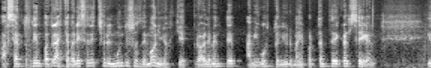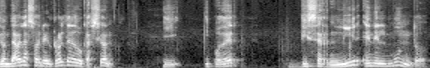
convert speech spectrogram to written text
hace harto tiempo atrás, que aparece de hecho en El mundo y sus demonios, que es probablemente, a mi gusto, el libro más importante de Carl Sagan, y donde habla sobre el rol de la educación y, y poder discernir en el mundo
